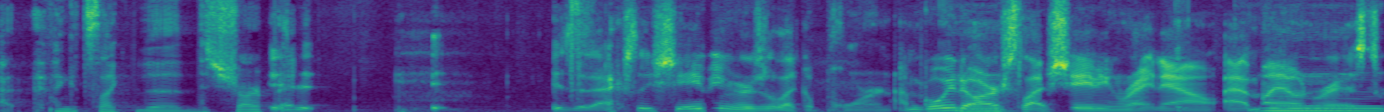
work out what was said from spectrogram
I, think it's like the the sharp. Is it, it is it actually shaving or is it like a porn? I'm going to Mm. r slash shaving right now at my own risk.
